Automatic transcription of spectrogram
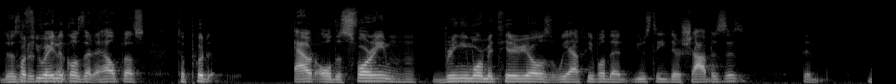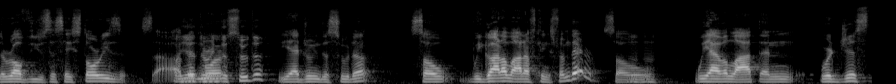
There's Put a few. Einikos that help us to put out all the Sforim, Mm-hmm. bringing more materials. We have people that used to eat their Shabbases. That the Rav used to say stories. Oh, yeah, during more. the Suda. yeah, during the Suda. So we got a lot of things from there. So Mm-hmm. we have a lot, and we're just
